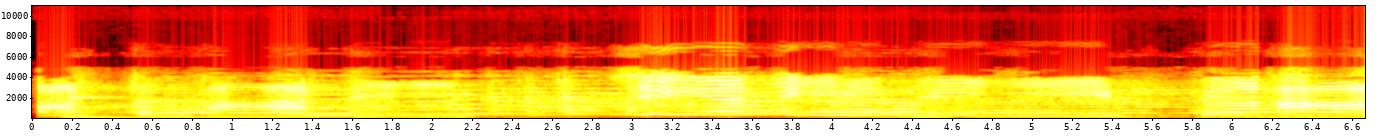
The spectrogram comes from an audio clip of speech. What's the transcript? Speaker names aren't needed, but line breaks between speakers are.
中山陵，仙灵灵，歌堂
